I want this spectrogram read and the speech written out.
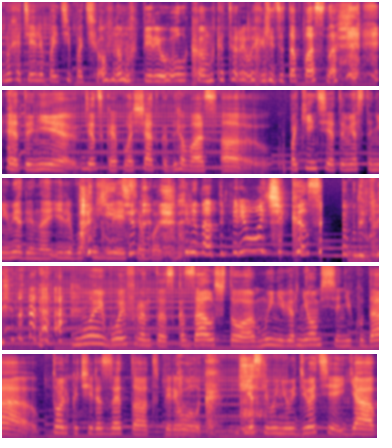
мы хотели пойти по темным переулкам, который выглядит опасно. Это не детская площадка для вас. А, покиньте это место немедленно, или вы пожалеете об этом. Хрена ты переводчик, блин. Мой бойфренд э, сказал, что мы не вернемся никуда только через этот переулок. Если вы не уйдете, я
